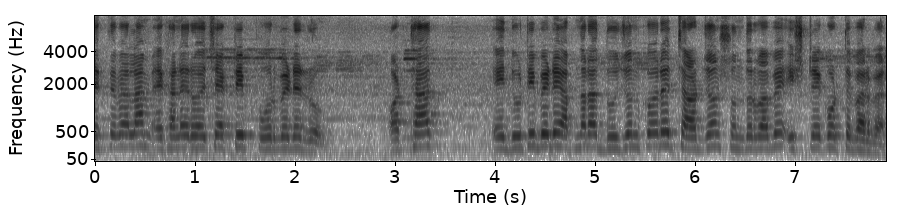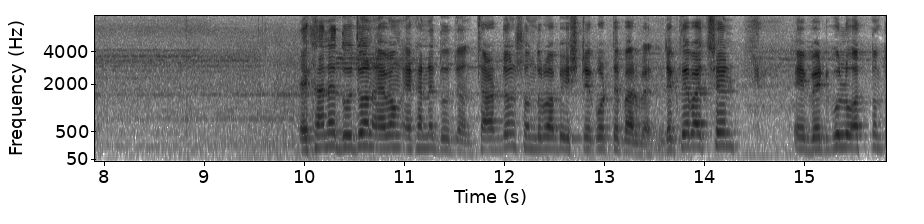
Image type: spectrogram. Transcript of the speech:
দেখতে পেলাম, এখানে রয়েছে একটি ফোর বেডের রুম অর্থাৎ এই দুটি বেডে আপনারা দুজন করে চারজন সুন্দরভাবে স্টে করতে পারবেন। এখানে দুজন এবং এখানে দুজন, চারজন সুন্দরভাবে স্টে করতে পারবেন। দেখতে পাচ্ছেন, এই বেডগুলো অত্যন্ত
